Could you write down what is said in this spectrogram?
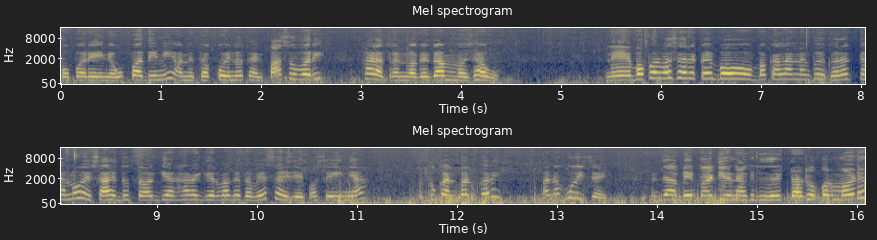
બપોરે એને ઉપાદી નહીં અને ધક્કોય ન થાય ને પાછું વળી સાડા ત્રણ વાગે ગામમાં જવું ને બપોર વસારે કંઈ બહુ બકાલાના કોઈ ઘરકતા ન હોય. શાહી દૂધ તો અગિયાર, સાડા અગિયાર વાગે તો વેસાઈ જાય. પછી અહીંયા દુકાન બંધ કરી અને હોઈ જાય. જ્યાં બે પાડીઓ નાખી દરેક ટાઢો પર મળે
